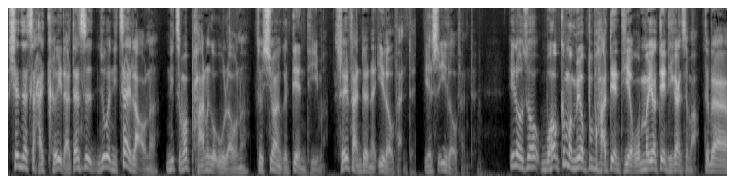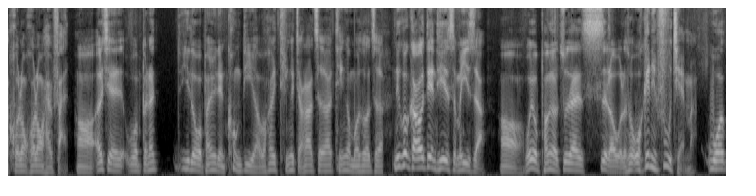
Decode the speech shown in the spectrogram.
现在是还可以的，但是如果你再老呢，你怎么爬那个五楼呢？就希望有个电梯嘛。谁反对呢？一楼反对，也是一楼反对。一楼说：“我根本没有不爬电梯，我们要电梯干什么？对不对？活龙活龙还反哦！而且我本来一楼我旁边有点空地啊，我可以停个脚踏车啊，停个摩托车。你给我搞个电梯是什么意思啊？哦，我有朋友住在四楼，我就说我给你付钱嘛，我。”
